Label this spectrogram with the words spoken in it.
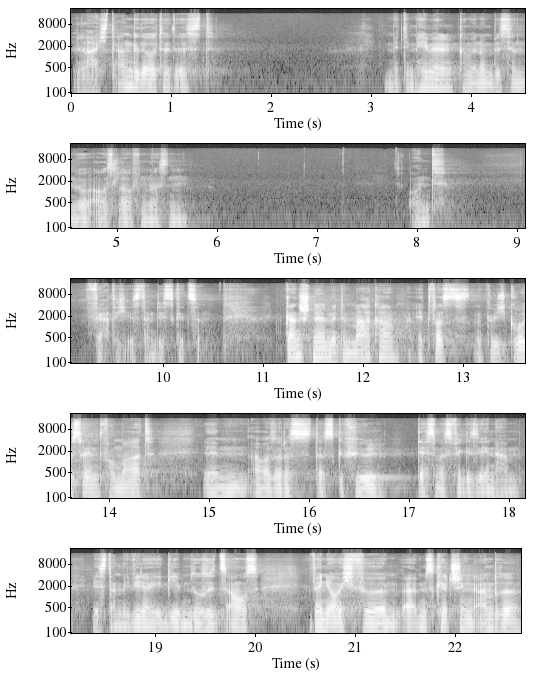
leicht angedeutet ist. Mit dem Himmel können wir noch ein bisschen so auslaufen lassen. Und fertig ist dann die Skizze. Ganz schnell mit dem Marker, etwas natürlich größer im Format, ähm, aber so das, das Gefühl dessen, was wir gesehen haben, ist damit wiedergegeben. So sieht es aus. Wenn ihr euch für Urban Sketching, andere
